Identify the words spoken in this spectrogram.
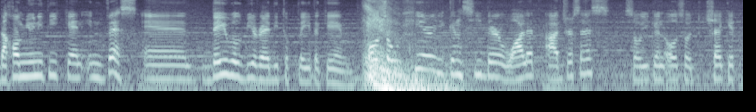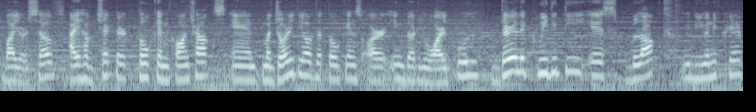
the community can invest and they will be ready to play the game. Also, here you can see their wallet addresses so you can also check it by yourself. I have checked their token contracts and majority of the tokens are in the reward pool. Their liquidity is blocked with unicrypt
